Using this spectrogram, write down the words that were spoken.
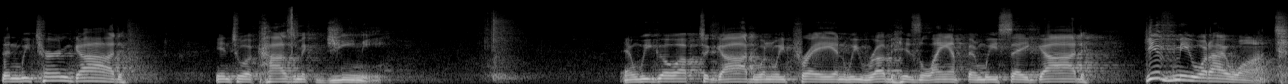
then we turn God into a cosmic genie. And we go up to God when we pray and we rub his lamp and we say, God, give me what I want.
